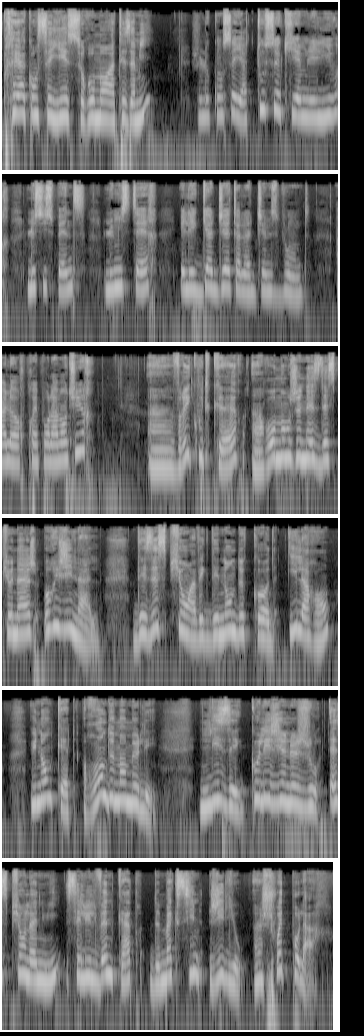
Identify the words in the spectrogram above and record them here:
Prêt à conseiller ce roman à tes amis? Je le conseille à tous ceux qui aiment les livres, le suspense, le mystère et les gadgets à la James Bond. Alors, prêt pour l'aventure? Un vrai coup de cœur, un roman jeunesse d'espionnage original, des espions avec des noms de code hilarants, une enquête rondement mêlée. Lisez Collégien le jour, espion la nuit, cellule 24 de Maxime Gilliot, un chouette polar.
